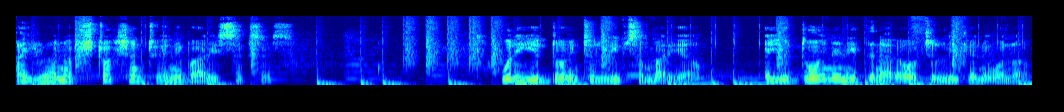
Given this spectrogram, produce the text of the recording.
Are you an obstruction to anybody's success? What are you doing to lift somebody up? Are you doing anything at all to lift anyone up?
